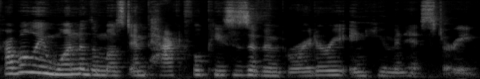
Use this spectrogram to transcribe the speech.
probably one of the most impactful pieces of embroidery in human history.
